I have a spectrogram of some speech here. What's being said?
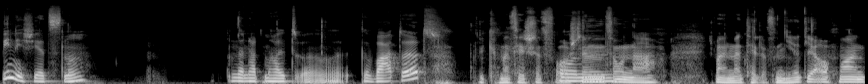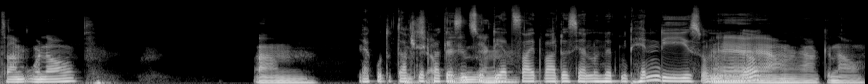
bin ich jetzt, ne? Und dann hat man halt äh, gewartet. Wie kann man sich das vorstellen, Und- so nach, ich meine, man telefoniert ja auch mal in seinem Urlaub. Ähm, Ja gut, du darfst Ich nicht vergessen, zu der Zeit war das ja noch nicht mit Handys und ja, ja, ne? ja, genau.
